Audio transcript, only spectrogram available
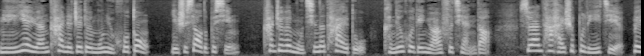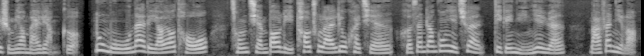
女营业员看着这对母女互动，也是笑得不行。看这位母亲的态度，肯定会给女儿付钱的。虽然她还是不理解为什么要买两个。陆母无奈地摇摇头，从钱包里掏出来六块钱和三张工业券，递给女营业员：“麻烦你了，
